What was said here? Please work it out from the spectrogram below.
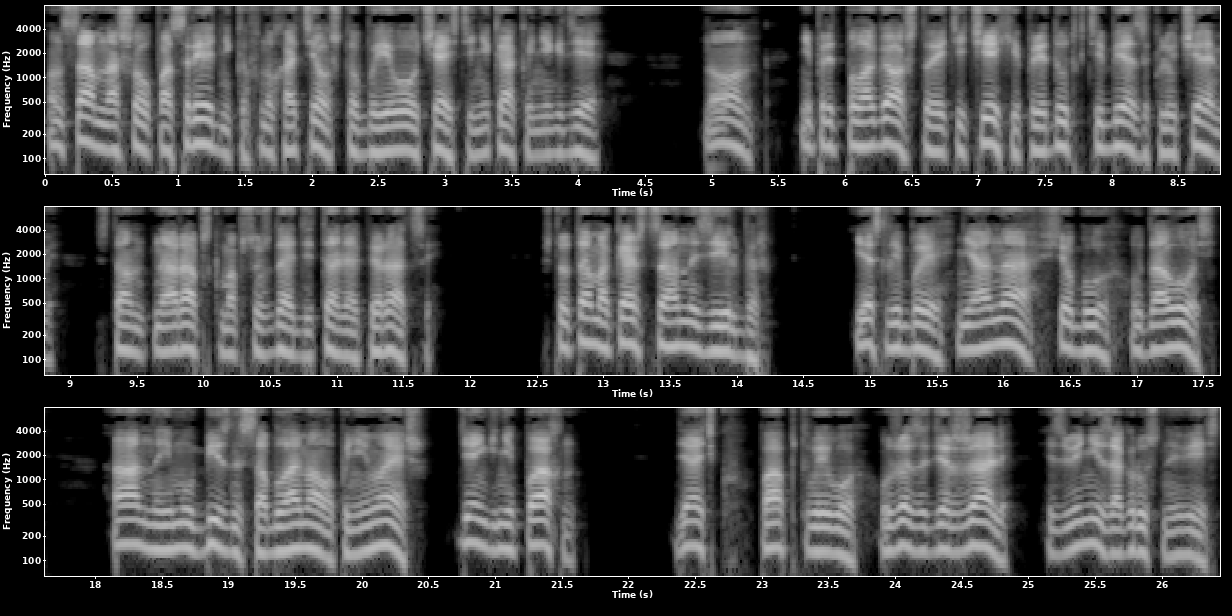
Он сам нашел посредников, но хотел, чтобы его участие никак и нигде. Но он не предполагал, что эти чехи придут к тебе за ключами, станут на арабском обсуждать детали операции что там окажется Анна Зильбер. Если бы не она, все бы удалось. Анна ему бизнес обломала, понимаешь? Деньги не пахнут. Дядьку, папу твоего, уже задержали. Извини за грустную весть.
